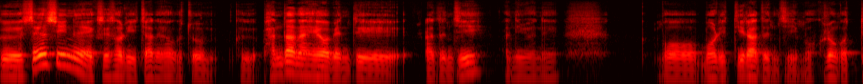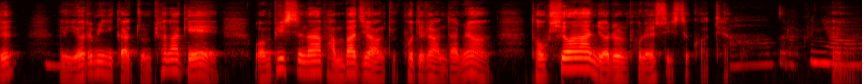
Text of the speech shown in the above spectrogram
그 센스 있는 액세서리 있잖아요. 그좀그 반다나 헤어밴드라든지 아니면은 뭐 머리띠라든지 뭐 그런 것들 여름이니까 좀 편하게 원피스나 반바지와 함께 코디를 한다면 더욱 시원한 여름을 보낼 수 있을 것 같아요. 아, 그렇군요. 네.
